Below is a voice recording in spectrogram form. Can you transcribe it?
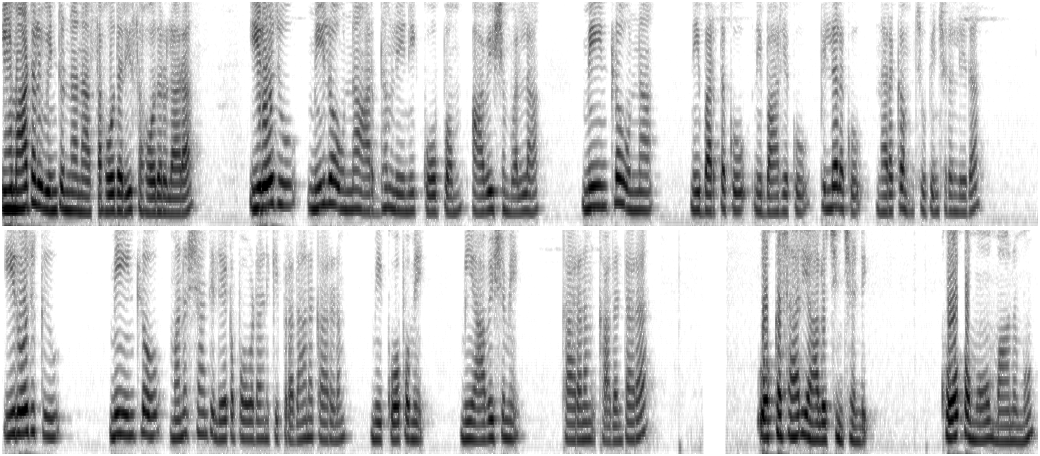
ఈ మాటలు వింటున్న నా సహోదరి సహోదరులారా ఈరోజు మీలో ఉన్న అర్థం లేని కోపం ఆవేశం వల్ల మీ ఇంట్లో ఉన్న నీ భర్తకు నీ భార్యకు పిల్లలకు నరకం చూపించడం లేదా? ఈ రోజుకు మీ ఇంట్లో మనశ్శాంతి లేకపోవడానికి ప్రధాన కారణం మీ కోపమే మీ ఆవేశమే కారణం కాదంటారా? ఒక్కసారి ఆలోచించండి. కోపము మానము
